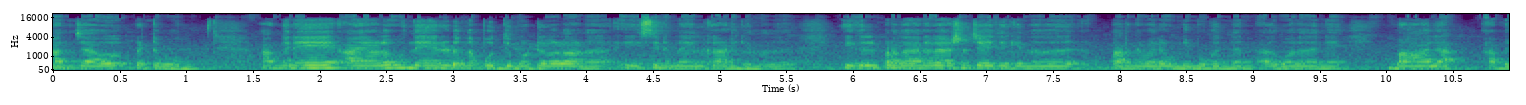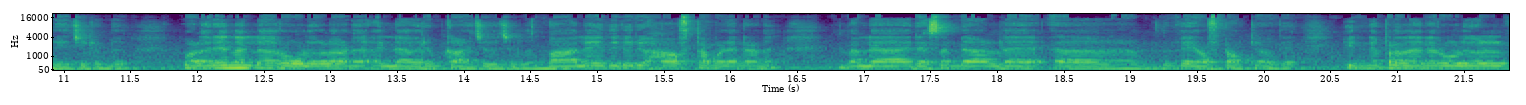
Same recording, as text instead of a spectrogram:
കഞ്ചാവ് പെട്ടുപോകും. അങ്ങനെ അയാൾ നേരിടുന്ന ബുദ്ധിമുട്ടുകളാണ് ഈ സിനിമയിൽ കാണിക്കുന്നത്. ഇതിൽ പ്രധാന വേഷം ചെയ്തിരിക്കുന്നത് പറഞ്ഞ പോലെ ഉണ്ണിമുകുന്ദൻ അതുപോലെ തന്നെ ബാല. അഭിനയിച്ചിട്ടുണ്ട്. വളരെ നല്ല റോളുകളാണ് എല്ലാവരും കാഴ്ചവെച്ചിട്ടുള്ളത്. ബാല ഇതിലൊരു ഹാഫ് തമിഴനാണ്. നല്ല രസമുണ്ട് ആളുടെ വേ ഓഫ് ടോക്കിംഗ് ഒക്കെ. പിന്നെ പ്രധാന റോളുകൾ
